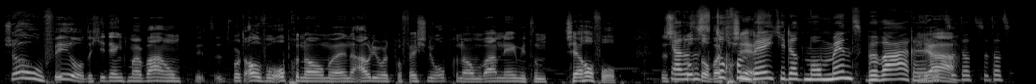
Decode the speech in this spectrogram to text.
zoveel dat je denkt, maar waarom? Het, het wordt overal opgenomen en de audio wordt professioneel opgenomen. Waarom neem je het dan zelf op? Dus ja, dat is toch een zegt. beetje dat moment bewaren. Ja. Dat, dat, dat,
